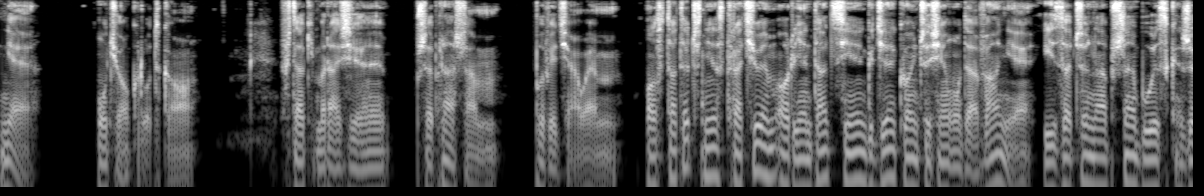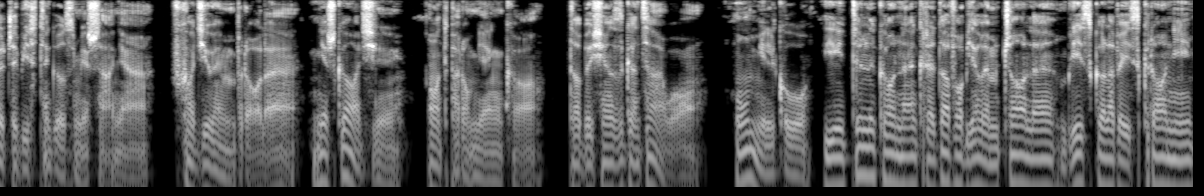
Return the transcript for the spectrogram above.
Nie. Uciął krótko. W takim razie, przepraszam, powiedziałem. Ostatecznie straciłem orientację, gdzie kończy się udawanie i zaczyna przebłysk rzeczywistego zmieszania. Wchodziłem w rolę. Nie szkodzi, odparł miękko. To by się zgadzało. Umilkł i tylko na kredowo-białym czole, blisko lewej skroni,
